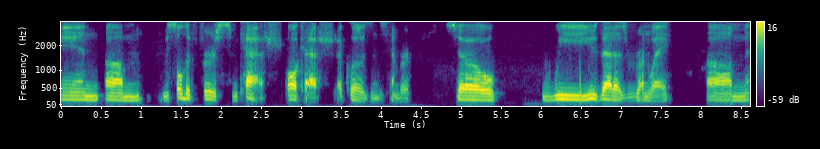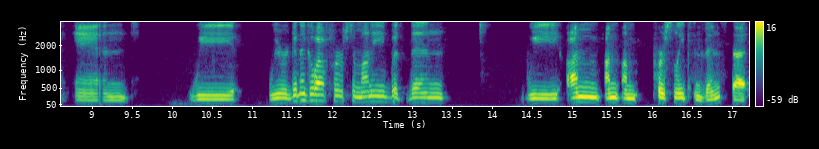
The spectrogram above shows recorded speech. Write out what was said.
and um, we sold it for some cash, all cash, at close in December. So we used that as runway, um, and we we were gonna go out for some money, but then we I'm I'm I'm personally convinced that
